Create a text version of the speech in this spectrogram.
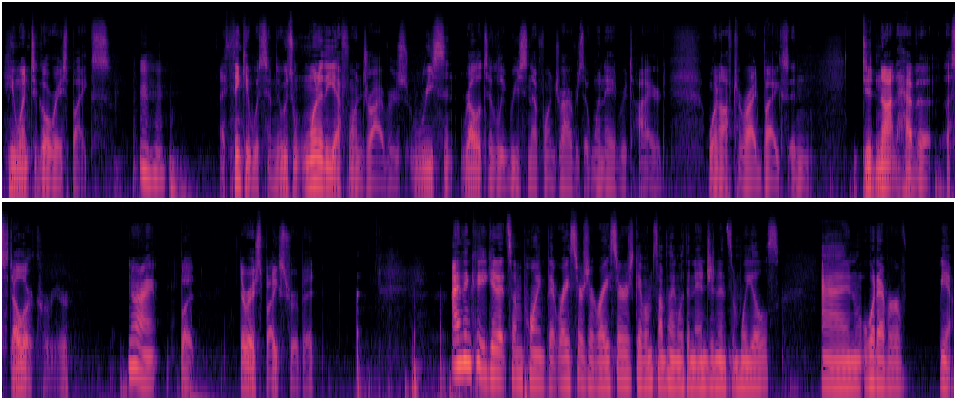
he went to go race bikes. Mm-hmm. I think it was him. There was one of the F1 drivers, recent, relatively recent F1 drivers that when they had retired, went off to ride bikes and did not have a, a stellar career, All right. but they raced bikes for a bit. I think you get at some point that racers are racers. Give them something with an engine and some wheels, and whatever you know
